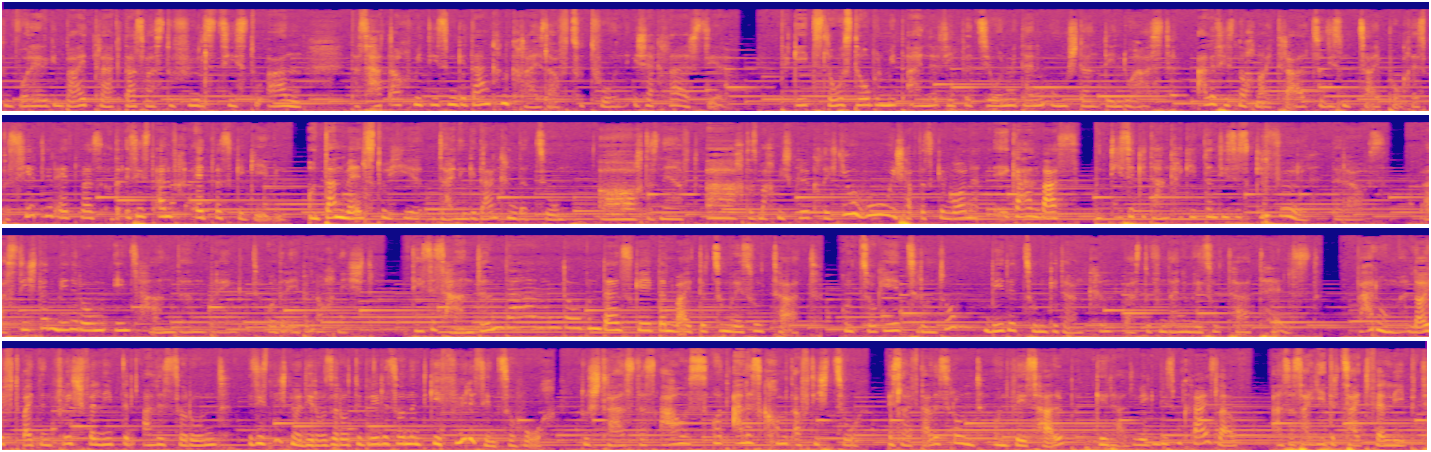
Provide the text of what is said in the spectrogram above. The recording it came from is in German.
zum vorherigen Beitrag, das, was du fühlst, ziehst du an. Das hat auch mit diesem Gedankenkreislauf zu tun. Ich erkläre es dir. Da geht's los da oben mit einer Situation, mit einem Umstand, den du hast. Alles ist noch neutral zu diesem Zeitpunkt. Es passiert dir etwas oder es ist einfach etwas gegeben. Und dann wählst du hier deinen Gedanken dazu. Ach, das nervt. Ach, das macht mich glücklich. Juhu, ich habe das gewonnen. Egal was. Und dieser Gedanke gibt dann dieses Gefühl daraus, was dich dann wiederum ins Handeln bringt oder eben auch nicht. Dieses Handeln da und oben, das geht dann weiter zum Resultat. Und so geht's rundum wieder zum Gedanken, was du von deinem Resultat hältst. Warum läuft bei den frisch Verliebten alles so rund? Es ist nicht nur die rosarote Brille, sondern die Gefühle sind so hoch. Du strahlst das aus und alles kommt auf dich zu. Es läuft alles rund. Und weshalb? Gerade wegen diesem Kreislauf. Also sei jederzeit verliebt.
